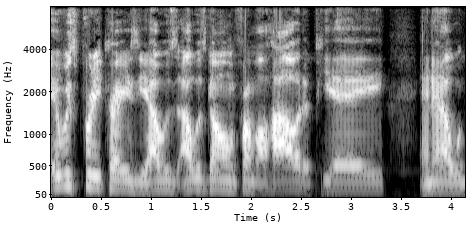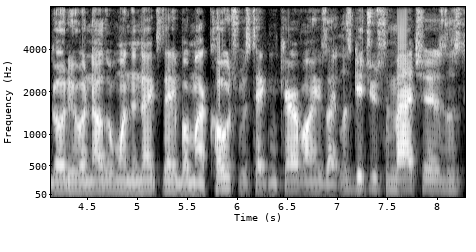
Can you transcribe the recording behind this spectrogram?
it was pretty crazy. I was I was going from Ohio to PA, and then I would go do another one the next day. But my coach was taking care of him. He was like, "Let's get you some matches. Let's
